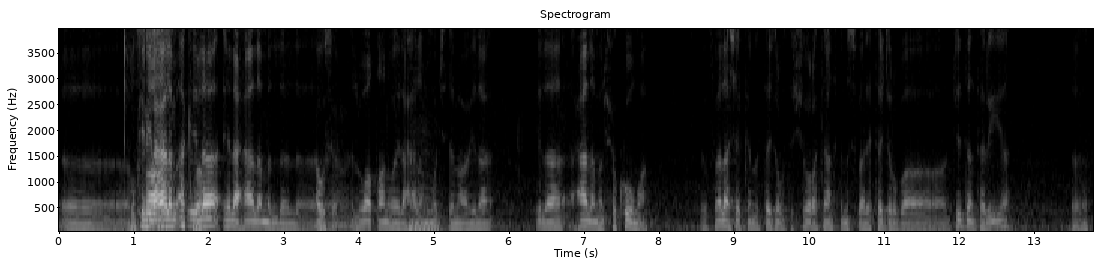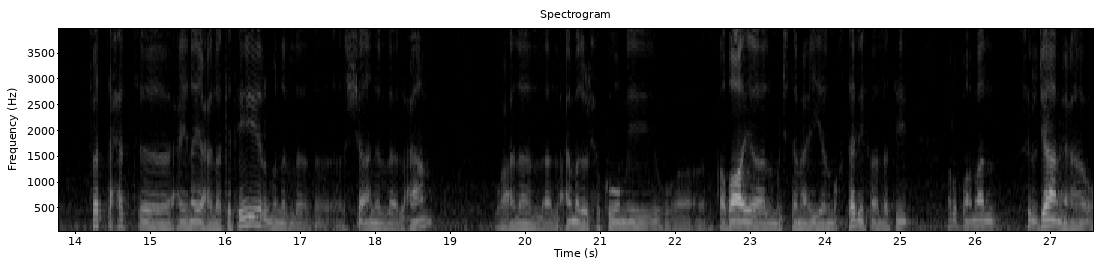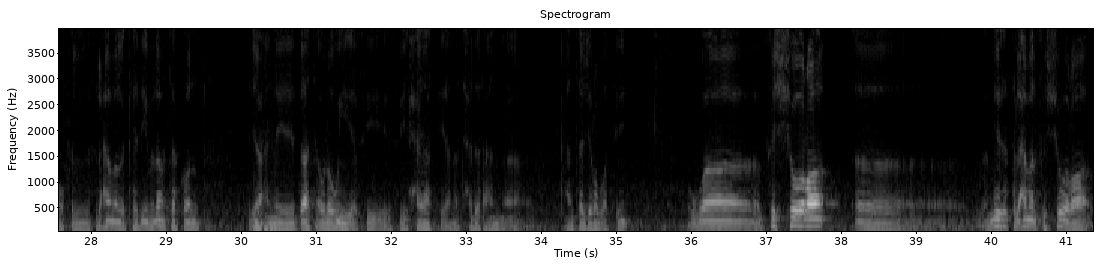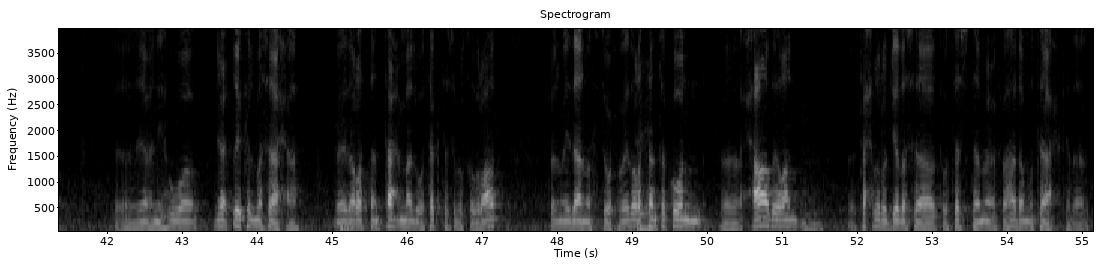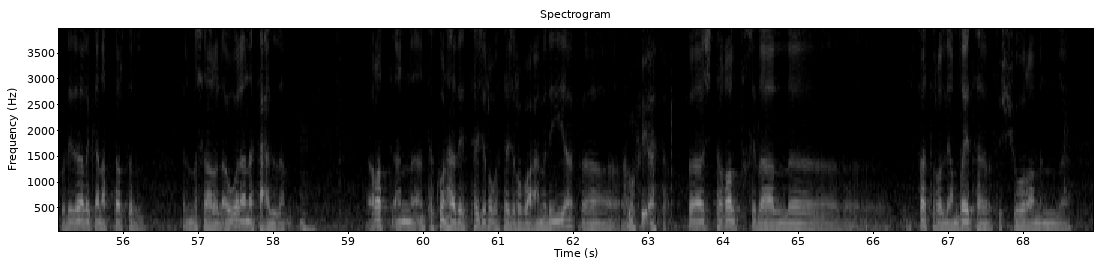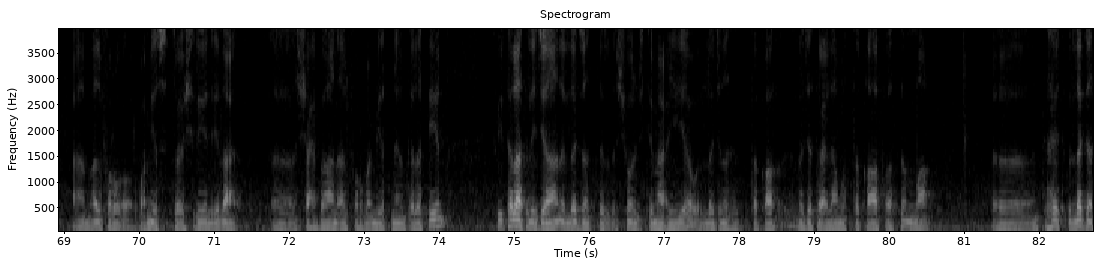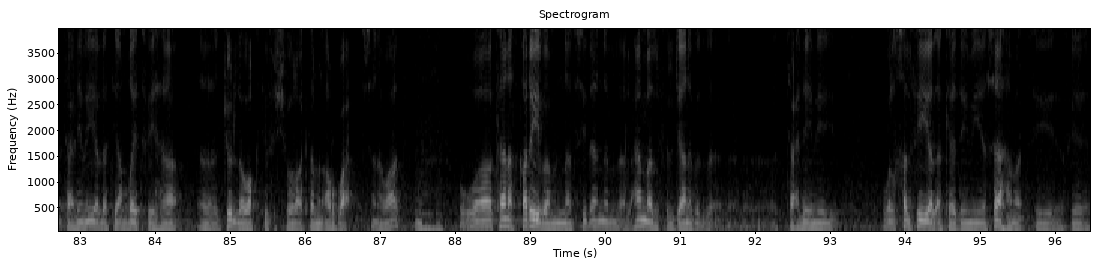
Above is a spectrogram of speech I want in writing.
آه، ممكن إلى عالم أكبر. إلى إلى عالم أوسع. الوطن وإلى عالم المجتمع والى إلى عالم الحكومة. فلا شك أن تجربة الشورى كانت بالنسبة لي تجربة جدا ثرية. آه، فتحت عيني على كثير من الشأن العام. وعلى العمل الحكومي والقضايا المجتمعية المختلفة التي ربما في الجامعة وفي العمل الأكاديمي لم تكن يعني ذات أولوية في في حياتي. أنا أتحدث عن عن تجربتي. وفي الشورى آه، ميزة العمل في الشورى آه، يعني هو يعطيك المساحة. فإذا أردت أن تعمل وتكتسب الخبرات فالميدان مفتوح وإذا اردت ان تكون آه، حاضرا تحضر الجلسات وتستمع فهذا متاح كذلك. ولذلك أنا اخترت المسار الأول أن أتعلم. أردت أن أن تكون هذه التجربة تجربة عملية ف يكون في أثر. فاشتغلت خلال آه، الفترة اللي امضيتها في الشورى من عام 1426 إلى آه، شعبان 1432 في ثلاث لجان لجنه الشؤون الاجتماعية واللجنة لجنة الإعلام والثقافة ثم آه، انتهيت باللجنة التعليمية التي أمضيت فيها جل وقتي في الشورى أكثر من أربع سنوات. وكانت قريبة من نفسي لأن العمل في الجانب التعليمي والخلفية الأكاديمية ساهمت في في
